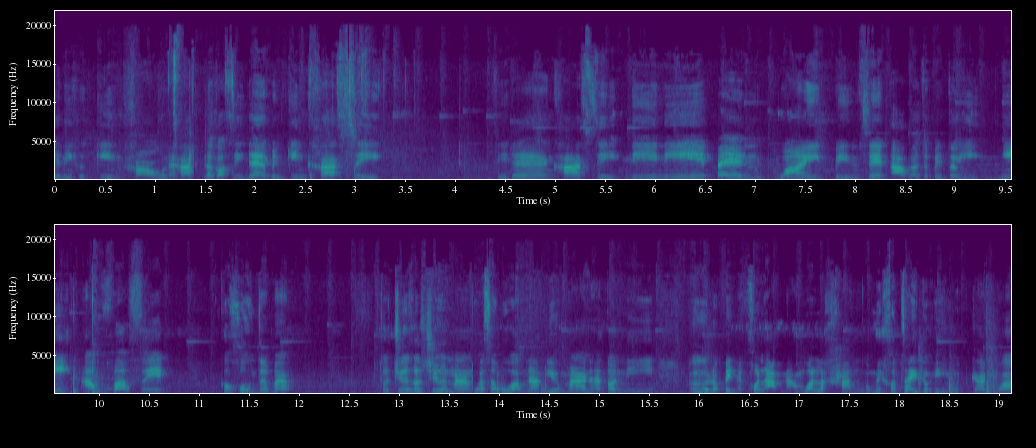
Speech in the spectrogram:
อันนี้คือกลิ่นเขานะคะ แล้วก็สีแดงเป็นกลิ่นคลาสสิกสีแดงคลาสสิกสีนี้เป็นไวท์ปรินเซสอาบแล้วจะเป็นเจ้าหญิงนี้อัลควาเฟสก็คงจะแบบสดชื่นสดชื่นมาว่าสบู่อาบน้ำเยอะมากนะคะตอนนี้ เออแล้วเป็นคนอาบน้ำวันละครั้งก็ไม่เข้าใจตัวเองเหมือนกันว่า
